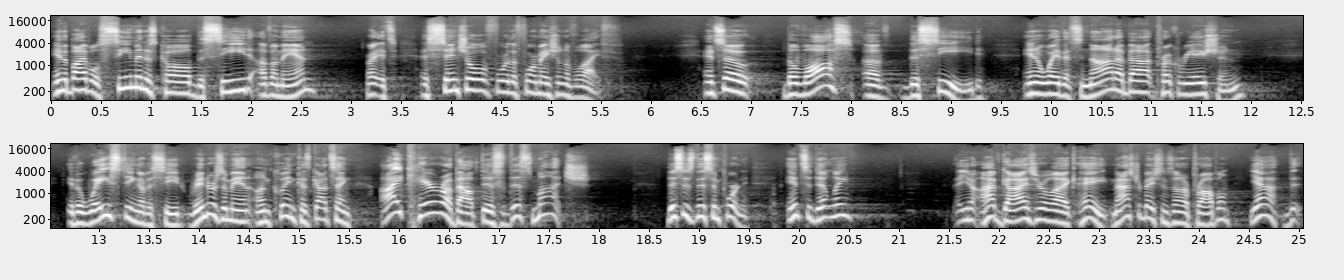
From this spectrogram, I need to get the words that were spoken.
In the Bible, semen is called the seed of a man, right? It's essential for the formation of life. And so the loss of the seed in a way that's not about procreation, the wasting of a seed, renders a man unclean because God's saying, I care about this this much. This is this important. Incidentally, you know, I have guys who are like, hey, masturbation's not a problem. Yeah, th-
